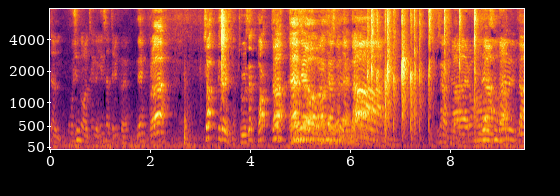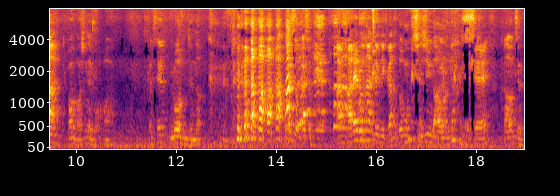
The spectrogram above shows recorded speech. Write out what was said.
일단 오신 것 같으니까 인사드릴까요? 네 그래. 자, 인사드립니다. 둘, 셋, 박! 자, 안녕하세요. 반갑습니다. 고생하셨습니다. 자 여러분 고생하셨습니다. 나 아, 맛있네, 이거. 아, 봤어요? 위로가 좀 된다. 맛있어, 맛있어. 아, 아래로는 안 됩니까? 아, 너무 진심이 나와버렸나? 오케이. 아무튼.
